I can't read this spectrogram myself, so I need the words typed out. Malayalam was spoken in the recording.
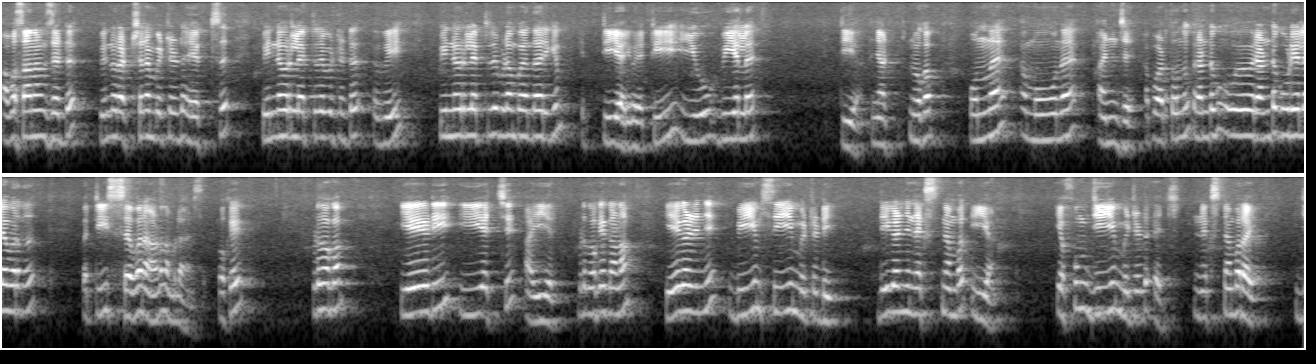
അവസാനം സെഡ് പിന്നെ ഒരു അക്ഷരം വിട്ടിട്ട് എക്സ് പിന്നെ ഒരു ലെറ്റർ വിട്ടിട്ട് വി പിന്നെ ഒരു ലെറ്റർ വിടുമ്പോൾ എന്തായിരിക്കും? ടി ആയിരിക്കും അല്ലേ? ടി യു വി അല്ലേ ടി ആ. ഞാൻ നോക്കാം. ഒന്ന് മൂന്ന് അഞ്ച്. അപ്പോൾ അടുത്തൊന്ന് രണ്ട് രണ്ട് കൂടിയല്ലേ വരുന്നത്? അപ്പോൾ ടി സെവൻ ആണ് നമ്മുടെ ആൻസർ ഓക്കെ ഇവിടെ നോക്കാം. A D E H I L ഇവിടെ നോക്കിയാൽ കാണാം. എ കഴിഞ്ഞ് ബിയും സിയും വിട്ട് ഡി ഡി കഴിഞ്ഞ് നെക്സ്റ്റ് നമ്പർ ഇ ആണ്. എഫും ജിയും വിട്ടിട്ട് എച്ച് നെക്സ്റ്റ് നമ്പർ ഐ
